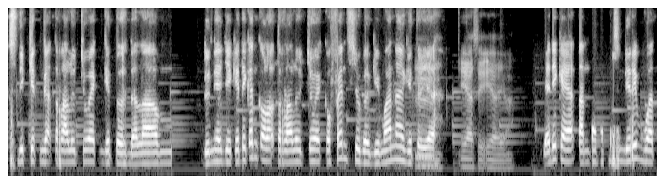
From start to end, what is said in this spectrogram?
sedikit nggak terlalu cuek gitu dalam dunia JKT kan kalau terlalu cuek ke fans juga gimana gitu ya. Hmm, Iya sih, iya iya. Jadi kayak tantangan tersendiri buat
